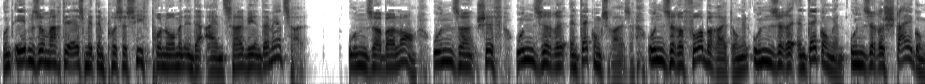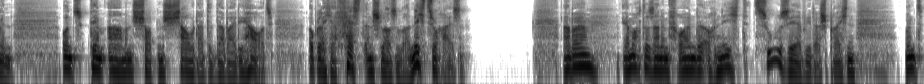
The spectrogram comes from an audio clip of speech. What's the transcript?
Und ebenso machte er es mit dem Possessivpronomen in der Einzahl wie in der Mehrzahl. Unser Ballon, unser Schiff, unsere Entdeckungsreise, unsere Vorbereitungen, unsere Entdeckungen, unsere Steigungen. Und dem armen Schotten schauderte dabei die Haut, obgleich er fest entschlossen war, nicht zu reisen. Aber er mochte seinem Freunde auch nicht zu sehr widersprechen, und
